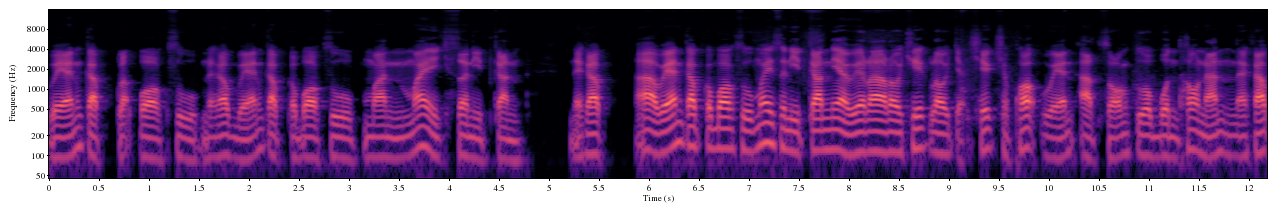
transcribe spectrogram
แหวนกับกระบอกสูบนะครับ แหวนกับกระบอกสูบมันไม่สนิทกันนะครับอ่าแหวนกับกระบอกสูบไม่สนิทกันเนี่ยเวลาเราเช็คเราจะเช็คเฉพาะแหวนอัด 2 ตัวบนเท่านั้นนะครับ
